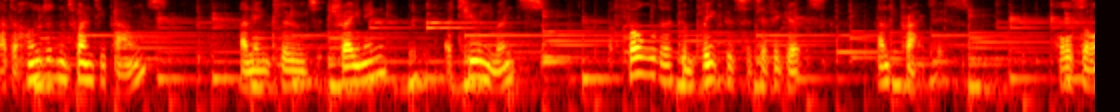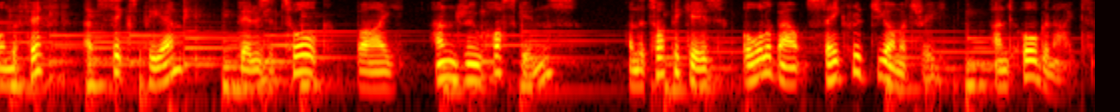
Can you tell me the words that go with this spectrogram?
at £120 and includes training, attunements, a folder complete with certificates, and practice. Also on the 5th at 6pm, there is a talk by Andrew Hoskins, and the topic is all about sacred geometry and orgonite.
